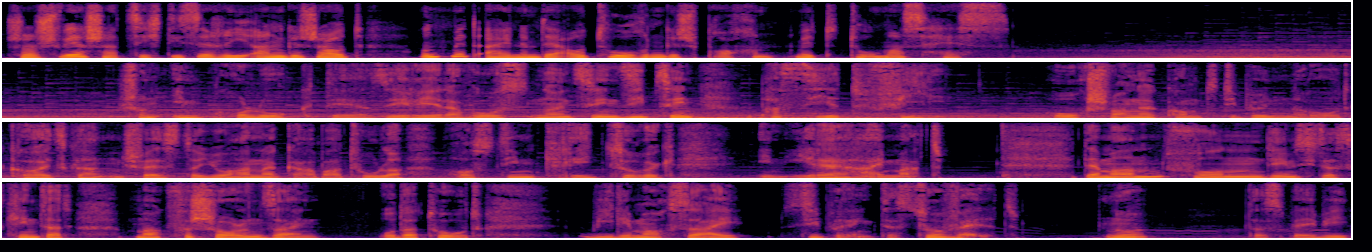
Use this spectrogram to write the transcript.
Georges Wirsch hat sich die Serie angeschaut und mit einem der Autoren gesprochen, mit Thomas Hess. Schon im Prolog der Serie Davos 1917 passiert viel. Hochschwanger kommt die Bündner Rotkreuz-Krankenschwester Johanna Gabatuller aus dem Krieg zurück in ihre Heimat. Der Mann, von dem sie das Kind hat, mag verschollen sein oder tot. Wie dem auch sei, sie bringt es zur Welt. Nur, das Baby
